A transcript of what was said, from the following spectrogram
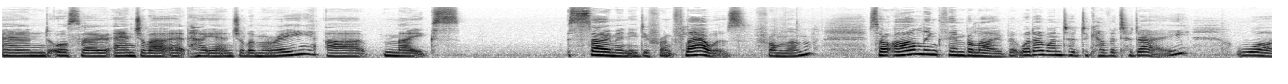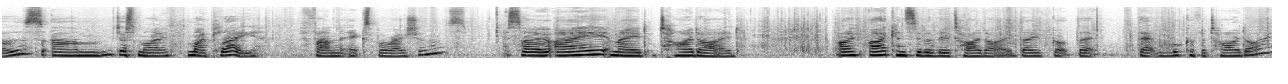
and also Angela at Hey Angela Marie uh, makes so many different flowers from them. So I'll link them below but what I wanted to cover today was um, just my, my play fun explorations. So I made tie-dyed I, I consider their tie-dye. They've got that, that look of a tie-dye.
